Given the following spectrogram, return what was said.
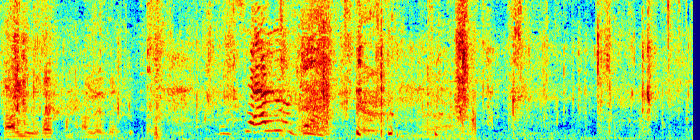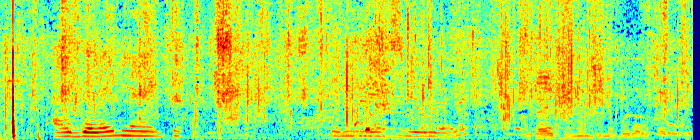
ચાલુ રાખવાનું હાલે રાખે આગળ આવી ને ગાયત્રી મંદિરને બધા કરી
